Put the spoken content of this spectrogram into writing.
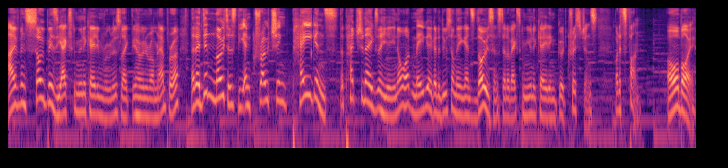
I've been so busy excommunicating rulers like the Holy Roman Emperor that I didn't notice the encroaching pagans. The Pechenegs are here. You know what? Maybe I gotta do something against those instead of excommunicating good Christians. But it's fun. Oh boy.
